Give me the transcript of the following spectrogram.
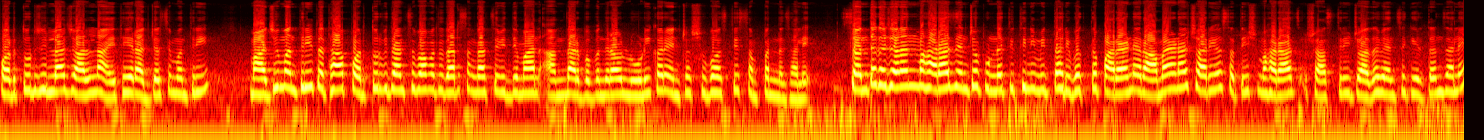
परतूर जिल्हा जालना येथे राज्याचे मंत्री माजी मंत्री तथा परतूर विधानसभा मतदारसंघाचे विद्यमान आमदार बबनराव लोणीकर यांच्या शुभ हस्ते संपन्न झाले. संत गजानन महाराज यांच्या पुण्यतिथीनिमित्त हरिभक्त पारायण रामायणाचार्य सतीश महाराज शास्त्री जाधव यांचे कीर्तन झाले.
